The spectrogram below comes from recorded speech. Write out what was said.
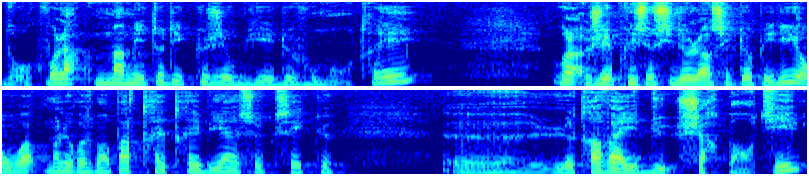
Donc voilà ma méthodique que j'ai oublié de vous montrer. Voilà, j'ai pris ceci de l'encyclopédie. On voit malheureusement pas très très bien ce que c'est que euh, le travail du charpentier.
